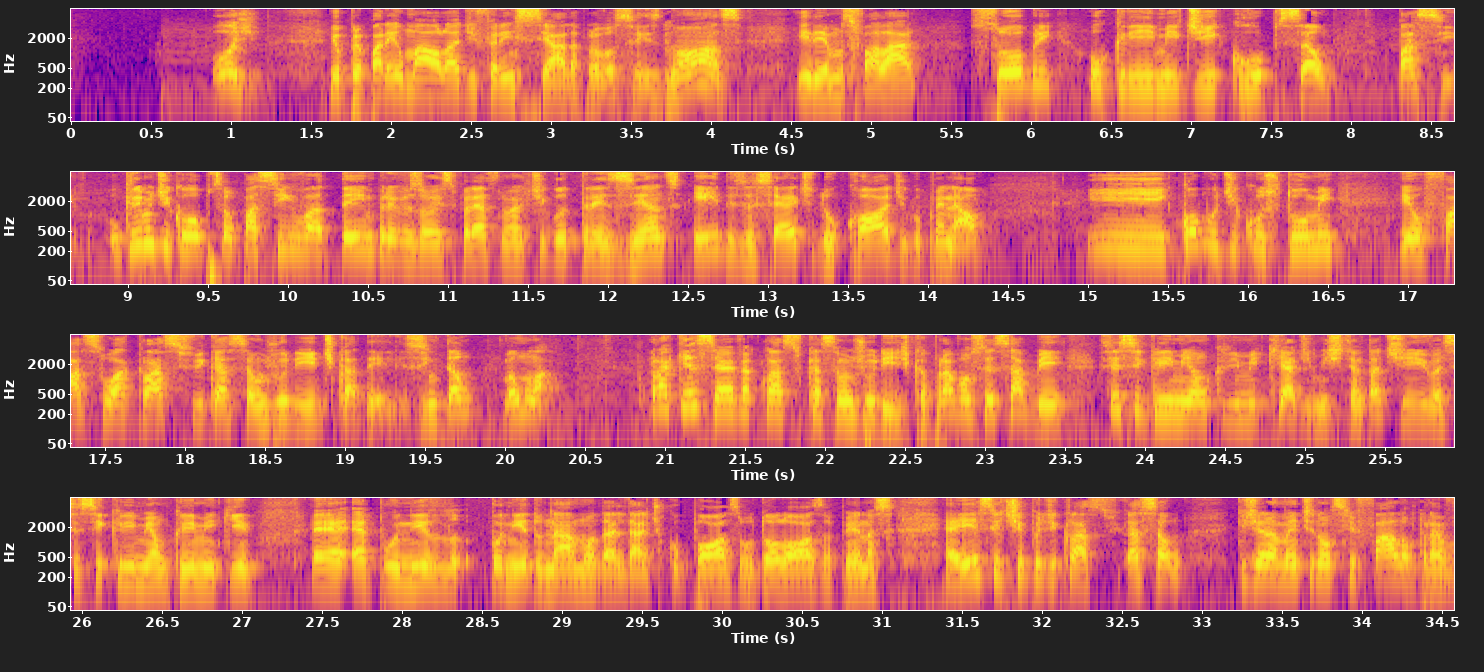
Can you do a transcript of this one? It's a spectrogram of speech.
hoje eu preparei uma aula diferenciada para vocês. Nós iremos falar sobre o crime de corrupção passiva. O crime de corrupção passiva tem previsões expressas no artigo 317 do Código Penal e, como de costume, eu faço a classificação jurídica deles. Então, vamos lá. Para que serve a classificação jurídica? Para você saber se esse crime é um crime que admite tentativa, se esse crime é um crime que é, é punido, punido na modalidade culposa ou dolosa apenas. É esse tipo de classificação que geralmente não se falam para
